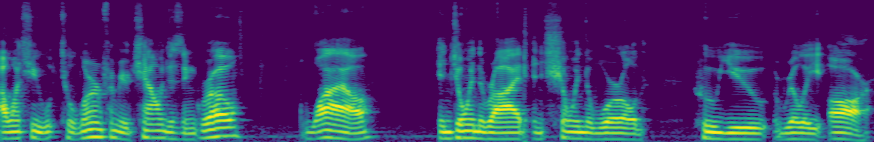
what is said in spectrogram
I want you to learn from your challenges and grow while enjoying the ride and showing the world who you really are.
